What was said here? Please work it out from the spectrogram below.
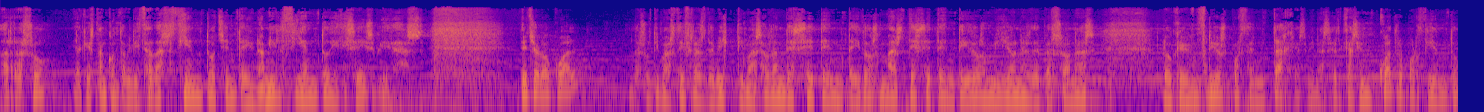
arrasó, ya que están contabilizadas 181.116 vidas. Dicho lo cual, las últimas cifras de víctimas hablan de 72, más de 72 millones de personas, lo que en fríos porcentajes viene a ser casi un 4%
